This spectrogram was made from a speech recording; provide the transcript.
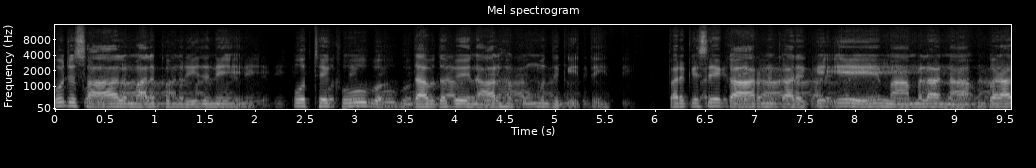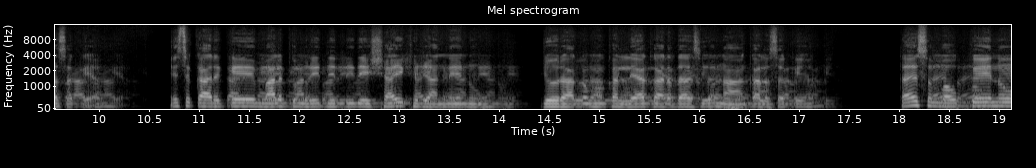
ਕੁਝ ਸਾਲ ਮਲਕ ਮਰੀਦ ਨੇ ਉੱਥੇ ਖੂਬ ਦਬਦਬੇ ਨਾਲ ਹਕੂਮਤ ਕੀਤੀ, ਪਰ ਕਿਸੇ ਕਾਰਨ ਕਰਕੇ ਇਹ ਮਾਮਲਾ ਨਾ ਉਗਰਾ ਸਕਿਆ। ਇਸ ਕਰਕੇ ਮਲਕ ਮਰੀਦ ਦਿੱਲੀ ਦੇ ਸ਼ਾਹੀ ਖਜ਼ਾਨੇ ਨੂੰ ਜੋ ਰਕਮ ਘੱਲਿਆ ਕਰਦਾ ਸੀ, ਉਹ ਨਾ ਘੱਲ ਸਕਿਆ। ਤਾਂ ਇਸ ਮੌਕੇ ਨੂੰ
